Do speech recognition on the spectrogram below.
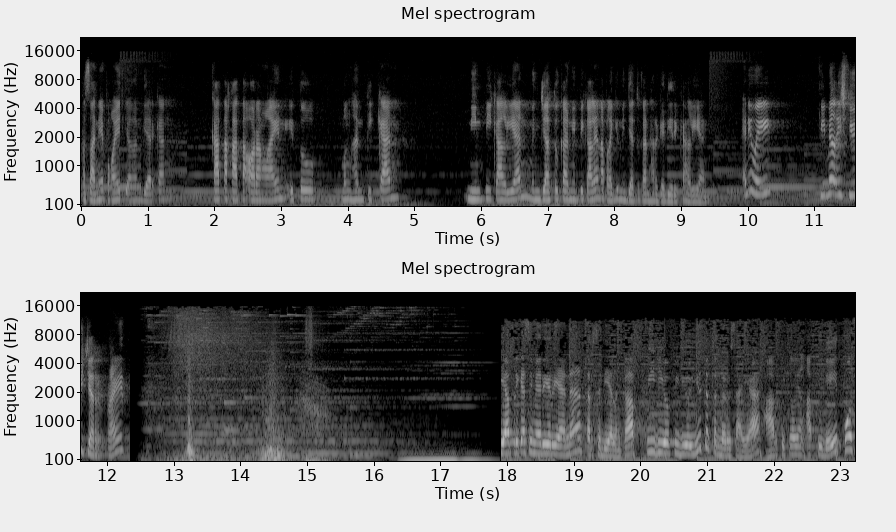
pesannya pokoknya jangan biarkan kata-kata orang lain itu menghentikan mimpi kalian menjatuhkan mimpi kalian apalagi menjatuhkan harga diri kalian anyway female is future right Di aplikasi Mary Riana tersedia lengkap video-video YouTube terbaru saya, artikel yang up to date, post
